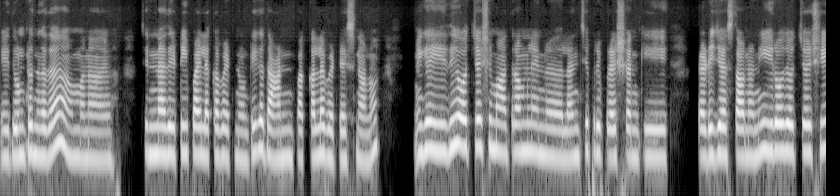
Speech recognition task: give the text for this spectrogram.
ఇది ఉంటుంది కదా మన చిన్నది టీపాయ్ లెక్క పెట్టినుంటి. ఇక దాని పక్కల్లో పెట్టేసినాను. ఇక ఇది వచ్చేసి మాత్రం నేను లంచ్ ప్రిపరేషన్‌కి రెడీ చేస్తానని ఈరోజు వచ్చేసి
